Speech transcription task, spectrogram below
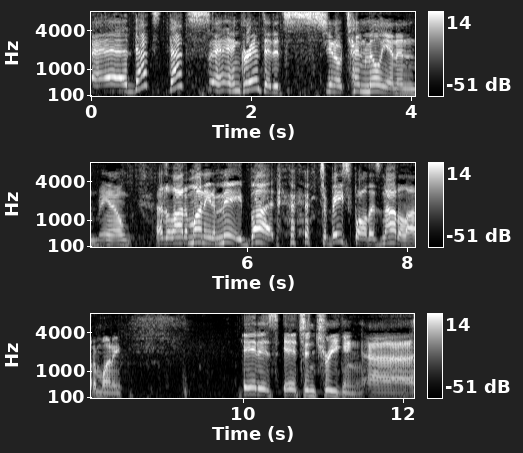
uh, that's that's and granted, it's you know ten million, and you know that's a lot of money to me, but to baseball, that's not a lot of money. It is. It's intriguing uh,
